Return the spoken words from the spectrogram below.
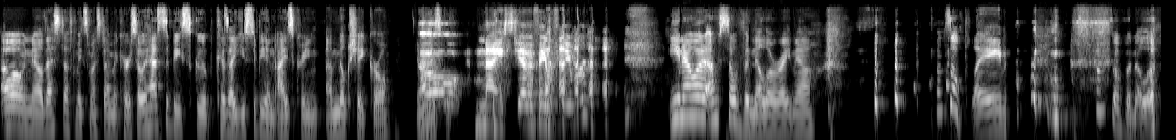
Oh no, that stuff makes my stomach hurt. So it has to be scooped because I used to be an ice cream, a milkshake girl. Oh, nice. Do you have a favorite flavor? you know what? I'm so vanilla right now. I'm so plain. I'm so vanilla.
